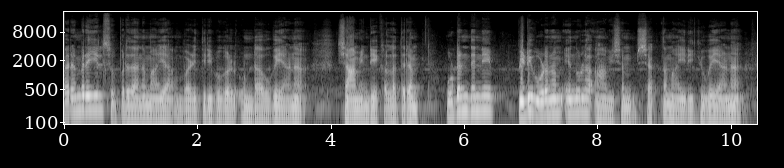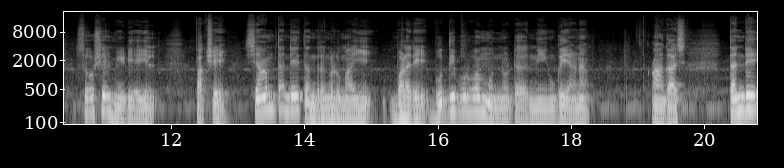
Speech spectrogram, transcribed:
പരമ്പരയിൽ സുപ്രധാനമായ വഴിത്തിരിവുകൾ ഉണ്ടാവുകയാണ്. ശ്യാമിന്റെ കള്ളത്തരം ഉടൻ തന്നെ പിടികൂടണം എന്നുള്ള ആവശ്യം ശക്തമായിരിക്കുകയാണ് സോഷ്യൽ മീഡിയയിൽ. പക്ഷേ ശ്യാം തന്റെ തന്ത്രങ്ങളുമായി വളരെ ബുദ്ധിപൂർവം മുന്നോട്ട് നീങ്ങുകയാണ്. ആകാശ് തന്റെ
